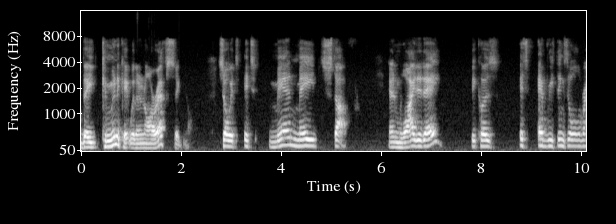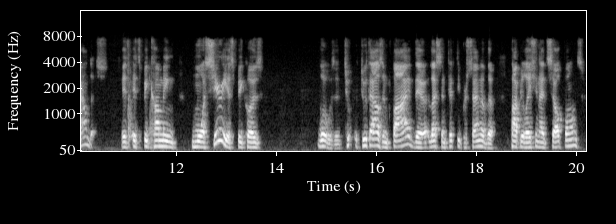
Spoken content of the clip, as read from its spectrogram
they communicate with an RF signal. So it's it's man-made stuff. And why today? Because it's everything's all around us. It, it's becoming more serious because what was it, 2005? There, less than 50% of the population had cell phones.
